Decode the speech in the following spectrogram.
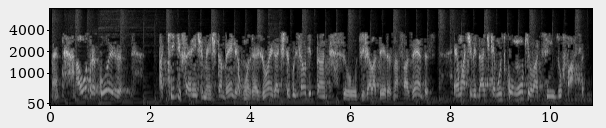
Né? A outra coisa Aqui, diferentemente também de algumas regiões, a distribuição de tanques ou de geladeiras nas fazendas é uma atividade que é muito comum que o laticínios o faça.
